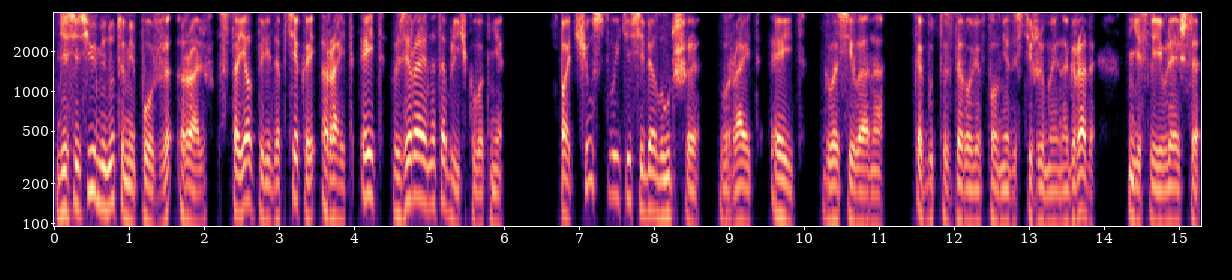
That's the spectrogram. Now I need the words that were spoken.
Десятью минутами позже Ральф стоял перед аптекой Райт Эйт, взирая на табличку в окне. «Почувствуйте себя лучше в Райт Эйт», — гласила она, как будто здоровье вполне достижимая награда, если являешься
